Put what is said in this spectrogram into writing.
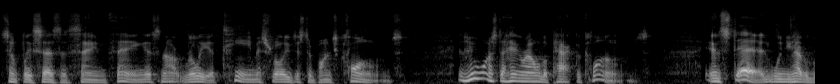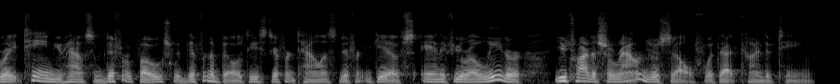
simply says the same thing, it's not really a team, it's really just a bunch of clones. And who wants to hang around with a pack of clones? Instead, when you have a great team, you have some different folks with different abilities, different talents, different gifts. And if you're a leader, you try to surround yourself with that kind of team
